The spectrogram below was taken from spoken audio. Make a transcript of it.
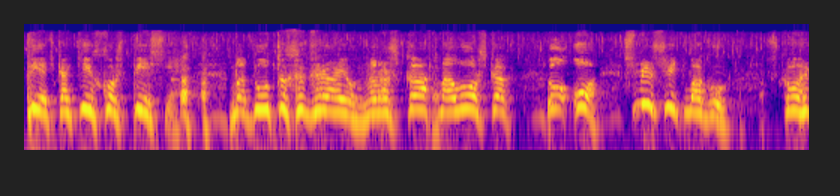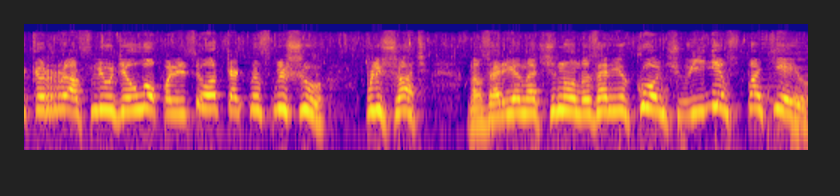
петь какие хочешь песни. На дудках играю, на рожках, на ложках. О, о, смешить могу. Сколько раз люди лопались, вот как насмешу. Плясать. На заре начну, на заре кончу и не вспотею.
